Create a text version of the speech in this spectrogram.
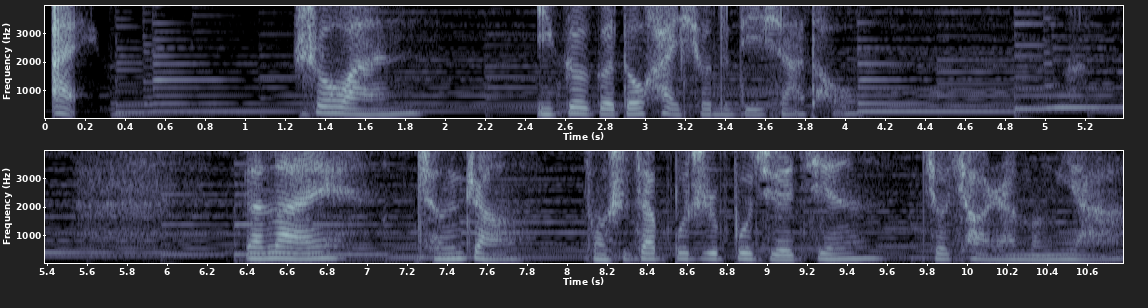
爱。说完，一个个都害羞的低下头。原来成长。总是在不知不觉间就悄然萌芽，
